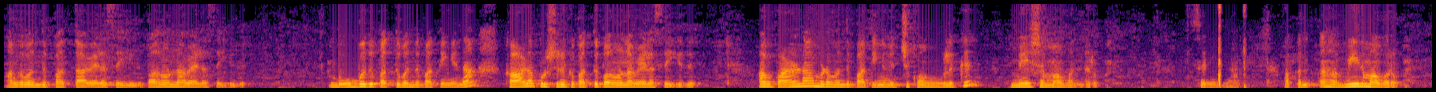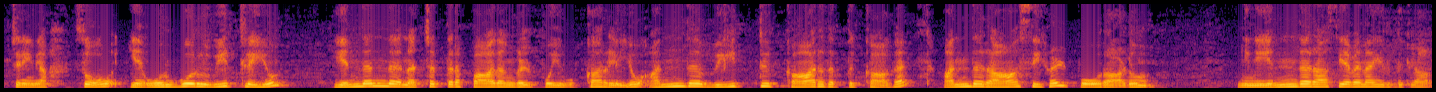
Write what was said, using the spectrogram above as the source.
அங்க வந்து பத்தா வேலை செய்யுது பதினொன்னா வேலை செய்யுது. ஒன்பது பத்து வந்து பாத்தீங்கன்னா காலபுருஷனுக்கு பத்து பதினொன்னா வேலை செய்யுது. அப்ப பன்னெண்டாம் இடம் வந்து பாத்தீங்கன்னு வச்சுக்கோங்க உங்களுக்கு மேஷமா வந்துடும் சரிங்களா? அப்போ மீனமாக மீனமா வரும். சரிங்களா? சோ ஒவ்வொரு வீட்லேயும் எந்தெந்த நட்சத்திர பாதங்கள் போய் உட்காரலையோ அந்த வீட்டு காரகத்துக்காக அந்த ராசிகள் போராடும். நீங்க எந்த ராசியா வேணா எடுத்துக்கலாம்.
